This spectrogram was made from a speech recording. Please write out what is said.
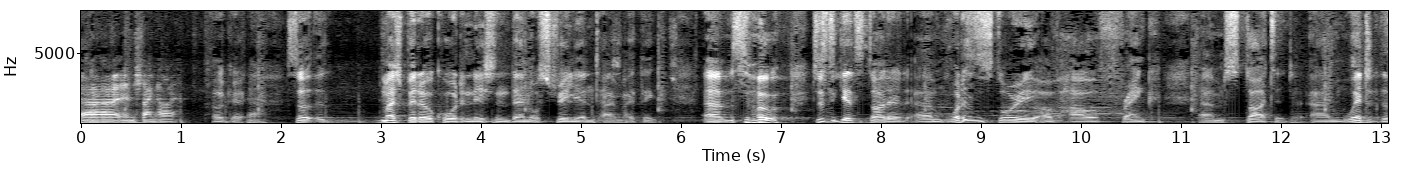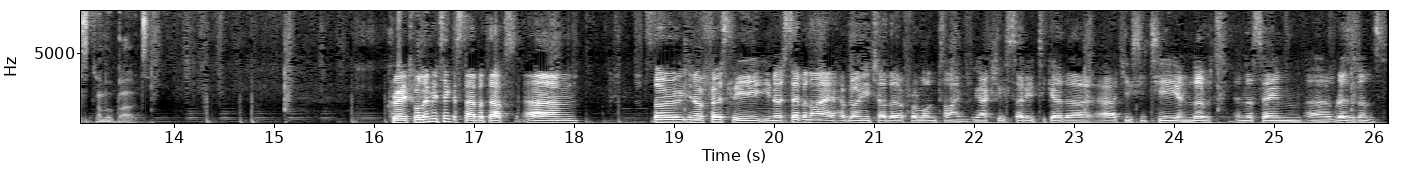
uh, in Shanghai. Okay. Yeah. So uh, much better coordination than Australian time, I think. Um, so just to get started, um, what is the story of how Franc um, started? Um, where did this come about? Great. Well, let me take a stab at that. Um, so, you know, firstly, you know, Seb and I have known each other for a long time. We actually studied together at UCT and lived in the same uh, residence.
